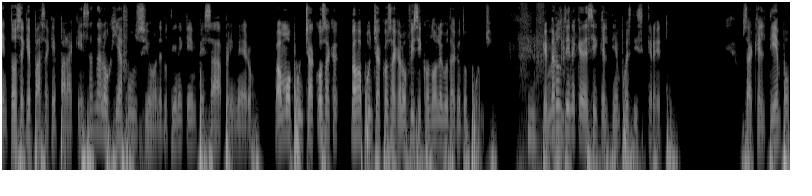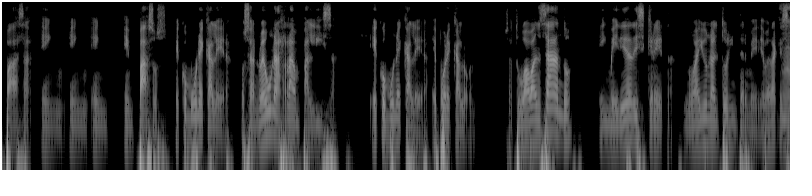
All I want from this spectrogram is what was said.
entonces ¿qué pasa? Que para que esa analogía funcione, tú tienes que empezar primero. Vamos a punchar cosas que vamos a punchar cosas que a los físicos no les gusta que tú punches. Primero tú tienes que decir que el tiempo es discreto. O sea, que el tiempo pasa en, en, en, en pasos. Es como una escalera. O sea, no es una rampa lisa. Es como una escalera. Es por escalón. O sea, tú vas avanzando en medida discreta. No hay una altura intermedia, ¿verdad que sí?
